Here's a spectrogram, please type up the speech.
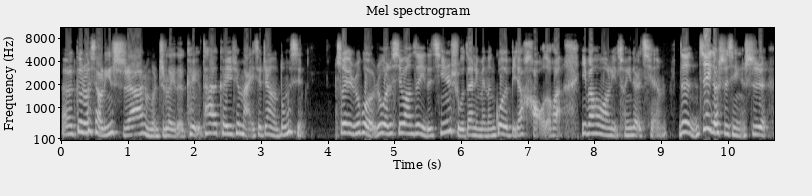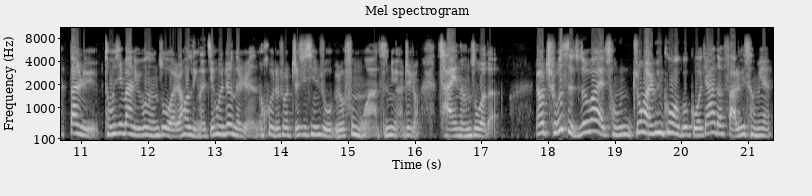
呃，各种小零食啊什么之类的，可以他可以去买一些这样的东西。所以，如果如果是希望自己的亲属在里面能过得比较好的话，一般会往里存一点钱。那这个事情是伴侣同性伴侣不能做，然后领了结婚证的人，或者说直系亲属，比如父母啊、子女啊这种才能做的。然后除此之外，从中华人民共和国国家的法律层面，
